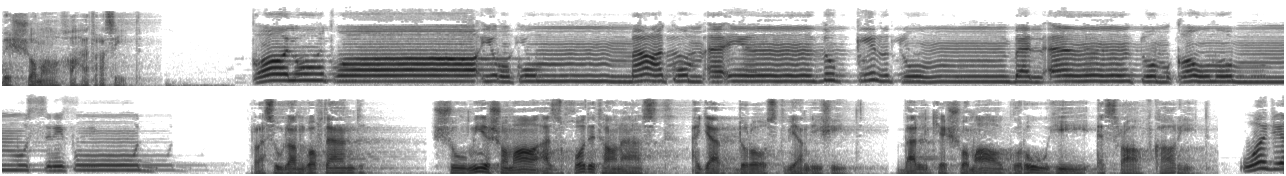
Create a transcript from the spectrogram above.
به شما خواهد رسید. قالوا طائركم معكم أئن ذكرتم بل أنتم قوم مسرفون. رسولان گفتند شومی شما از خودتان است اگر درست بیندیشید بلکه شما گروهی اسرافکارید وجاء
